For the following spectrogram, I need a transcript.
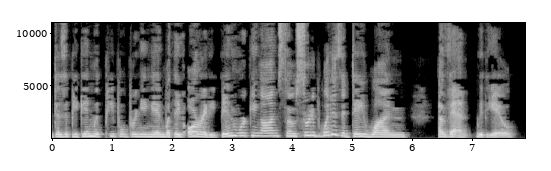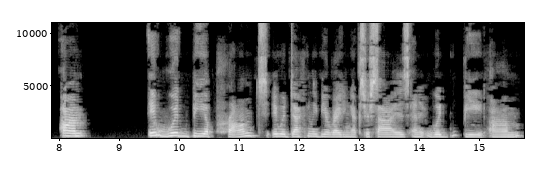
Does it begin with people bringing in what they've already been working on? So sort of what is a day one event with you? Um, it would be a prompt. It would definitely be a writing exercise and it would be, um,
